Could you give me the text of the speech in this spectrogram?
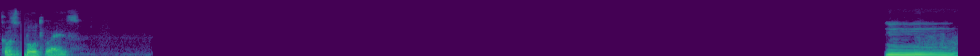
goes both ways. Mm.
